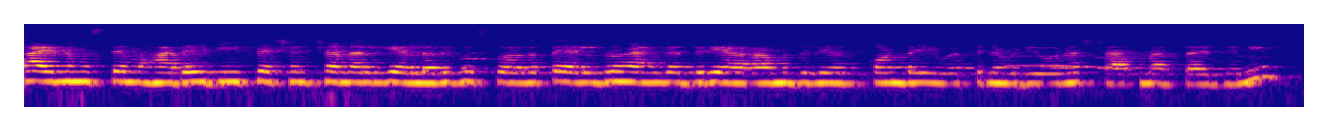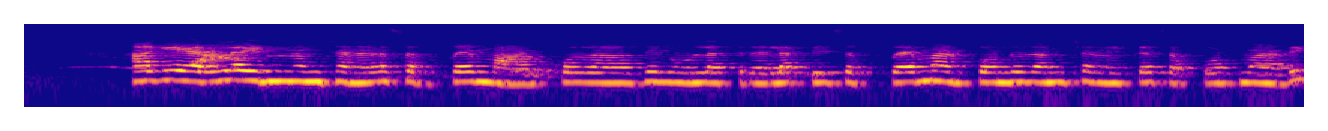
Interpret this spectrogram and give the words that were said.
ಹಾಯ್ ನಮಸ್ತೆ. ಮಹಾದೇವಿ ಡಿ ಫ್ಯಾಷನ್ ಚಾನಲ್ಗೆ ಎಲ್ಲರಿಗೂ ಸ್ವಾಗತ. ಎಲ್ಲರೂ ಹೆಂಗದಿರಿ? ಆರಾಮದಿರಿ ಅಂದ್ಕೊಂಡು ಇವತ್ತಿನ ವಿಡಿಯೋನ ಸ್ಟಾರ್ಟ್ ಮಾಡ್ತಾ ಇದ್ದೀನಿ. ಹಾಗೆ ಯಾರೆಲ್ಲ ಇನ್ನು ನಮ್ಮ ಚಾನಲ್ ಸಬ್ಸ್ಕ್ರೈಬ್ ಮಾಡ್ಕೊಳ್ಳಾರ್ದೆ ನೋಡ್ಲತ್ತಿರಲ್ಲ ಪ್ಲೀಸ್ ಸಬ್ಸ್ಕ್ರೈಬ್ ಮಾಡಿಕೊಂಡು ನಮ್ಮ ಚಾನಲ್ಗೆ ಸಪೋರ್ಟ್ ಮಾಡಿರಿ.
